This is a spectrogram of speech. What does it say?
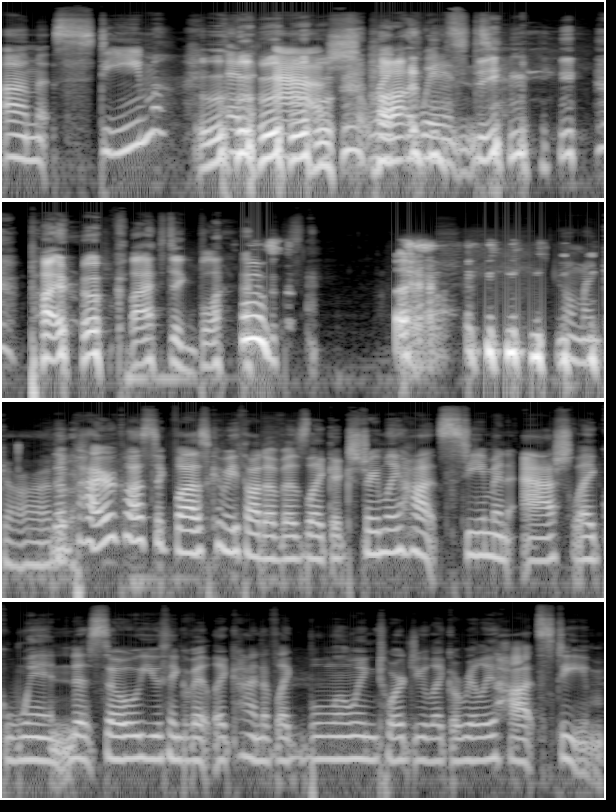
um, steam. Ooh, ash like hot and wind. steamy pyroclastic blast. Oh my god. The pyroclastic blast can be thought of as like extremely hot steam and ash like wind. So you think of it like kind of like blowing towards you like a really hot steam.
